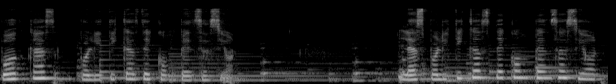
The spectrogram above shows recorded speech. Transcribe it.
Podcast Políticas de Compensación. Las políticas de compensación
